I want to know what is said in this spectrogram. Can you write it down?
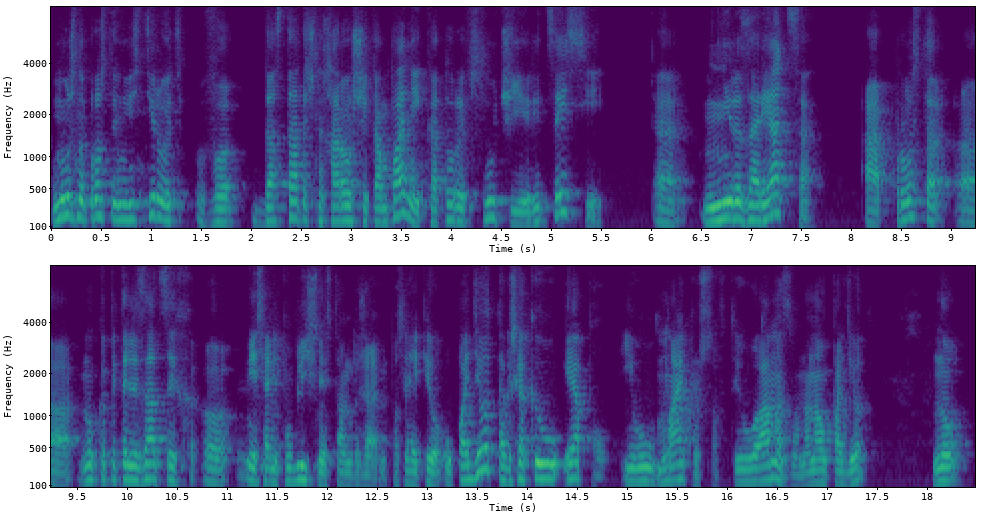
нужно просто инвестировать в достаточно хорошие компании, которые в случае рецессии э, не разорятся, а просто, э, ну, капитализация их, э, если они публичные станут уже после IPO, упадет, так же, как и у Apple, и у Microsoft, и у Amazon, она упадет. Но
